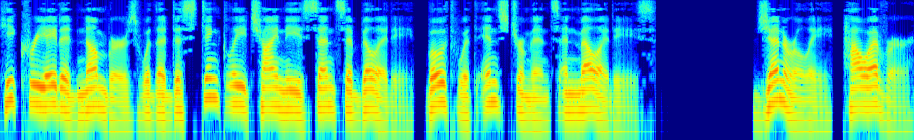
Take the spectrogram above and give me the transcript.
he created numbers with a distinctly Chinese sensibility, both with instruments and melodies. Generally, however,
